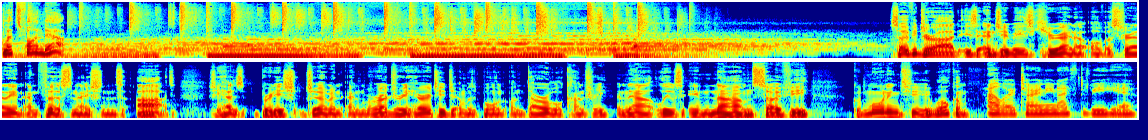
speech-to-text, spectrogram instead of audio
Let's find out. Sophie Gerard is NGV's curator of Australian and First Nations art. She has British, German, and Wiradjuri heritage and was born on Dharawal country and now lives in Naarm. Sophie, good morning to you. Welcome. Hello, Tony. Nice to be here.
